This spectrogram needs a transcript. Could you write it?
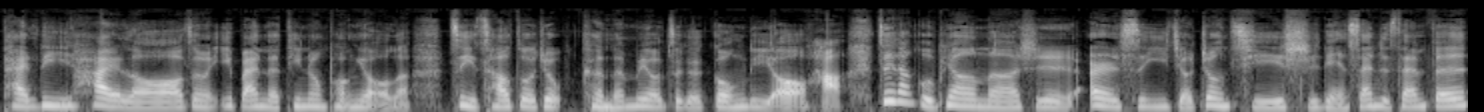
太厉害了哦。这么一般的听众朋友呢，自己操作就可能没有这个功力哦。好，这档股票呢是。二四一九重旗十点三十三分，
